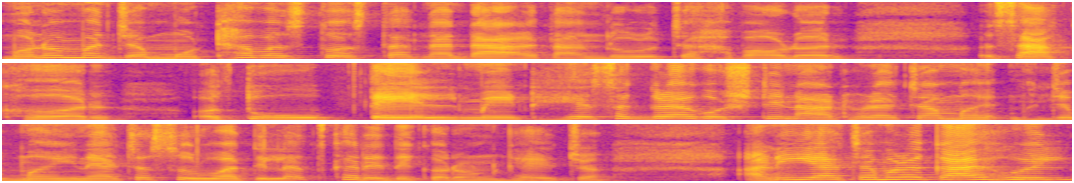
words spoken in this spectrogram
म्हणून मग ज्या मोठ्या वस्तू असतात ना डाळ तांदूळ चहा पावडर साखर तूप तेल मीठ हे सगळ्या गोष्टींना आठवड्याच्या मह म्हणजे महिन्याच्या सुरुवातीलाच खरेदी करून घ्यायच्या आणि याच्यामुळे काय होईल?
